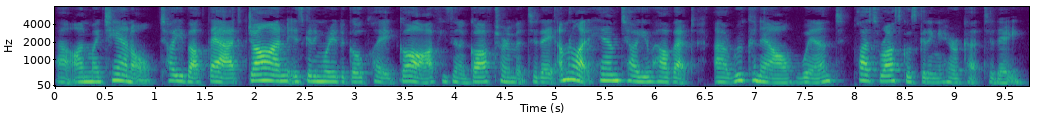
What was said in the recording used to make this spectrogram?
uh, on my channel. Tell you about that. John is getting ready to go play golf. He's in a golf tournament today. I'm going to let him tell you how that uh, root canal went. Plus, Rosco's getting a haircut today.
